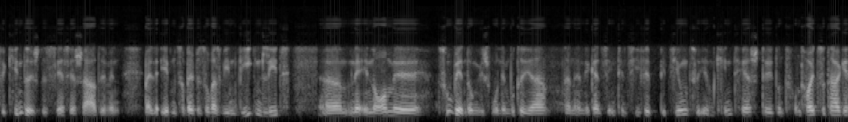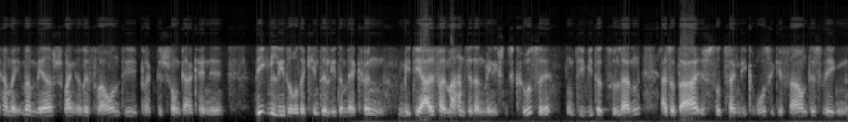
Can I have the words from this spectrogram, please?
für Kinder ist das sehr, sehr schade, wenn, weil eben zum Beispiel sowas wie ein Wiegenlied äh, eine enorme Zuwendung eine Mutter ja dann eine ganz intensive Beziehung zu ihrem Kind herstellt und, und heutzutage haben wir immer mehr schwangere Frauen, die praktisch schon gar keine Wiegenlieder oder Kinderlieder mehr können. Im Idealfall machen sie dann wenigstens Kurse, um die wieder zu lernen. Also da ist sozusagen die große Gefahr und deswegen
